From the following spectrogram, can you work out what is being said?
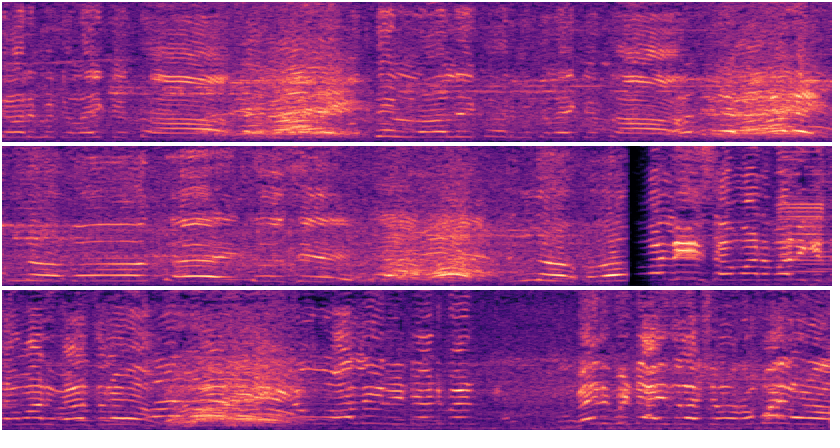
కార్మికుల ఐక్యత. వర్దిల్లాలి కార్మికుల ఐక్యత. జిందాబాద్ ఐటోసి జిందాబాద్. సమాన వారికి సమాన వేతనం. ఇవ్వాలి రిటైర్మెంట్ బెనిఫిట్ ఐదు లక్షల రూపాయలను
